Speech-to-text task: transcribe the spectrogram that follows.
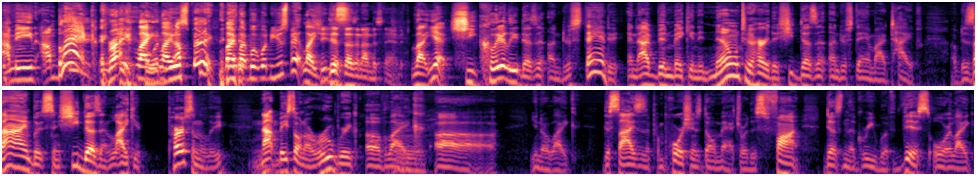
I mean, I'm black, right? Like, What do like you I'm- expect? Like, like, what, what do you expect? Like, She this, just doesn't understand it. like, yeah, she clearly doesn't understand it. And I've been making it known to her that she doesn't understand my type of design. But since she doesn't like it personally, not based on a rubric of like, uh, you know, like the sizes and proportions don't match, or this font doesn't agree with this, or like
